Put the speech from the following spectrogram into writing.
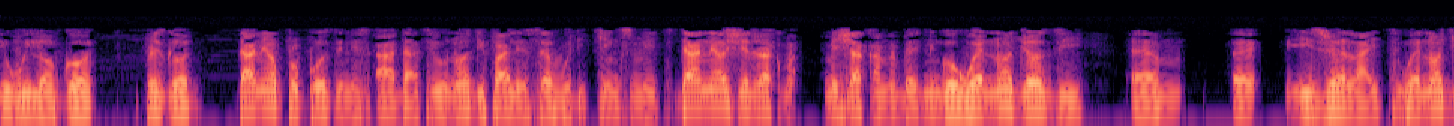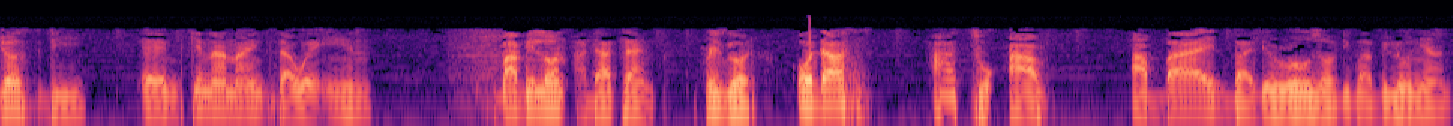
the will of God. Praise God. Daniel proposed in his heart that he will not defile himself with the king's meat. Daniel, Shadrach, Meshach, and Abednego were not just the um, uh, Israelites, were not just the um, Canaanites that were in Babylon at that time. Praise God. Others had to have abide by the rules of the Babylonians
